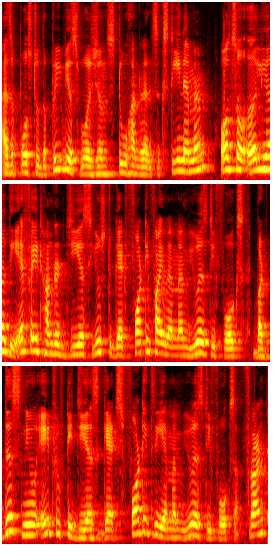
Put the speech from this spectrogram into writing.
as opposed to the previous version's 216 mm. Also earlier the F800 GS used to get 45 mm USD forks but this new 850 GS gets 43 mm USD forks up front.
